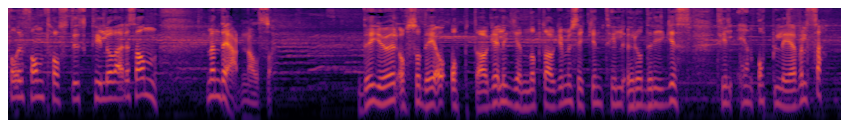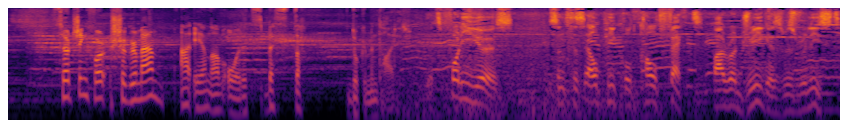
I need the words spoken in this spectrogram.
for fantastisk til å være sann, men det er den altså. Det gjør også det å oppdage eller gjenoppdage musikken til Rodriguez til en opplevelse. 'Searching for Sugar Man' er en av årets beste dokumentarer. It's 40 years since this LP called Cold Fact by Rodriguez was released.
